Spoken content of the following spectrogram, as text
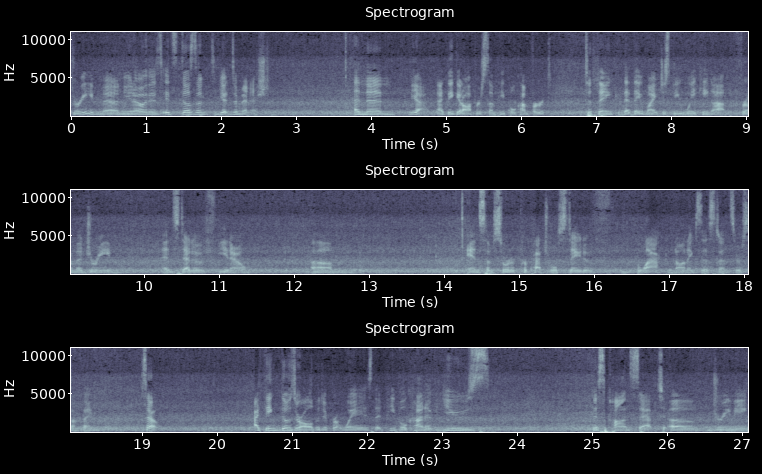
dream then, you know, it, it doesn't get diminished. And then, yeah, I think it offers some people comfort to think that they might just be waking up from a dream instead of, you know, um, in some sort of perpetual state of black non existence or something. So, I think those are all the different ways that people kind of use this concept of dreaming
